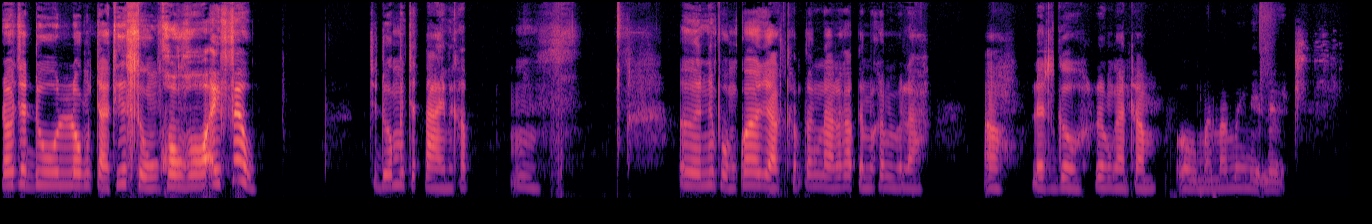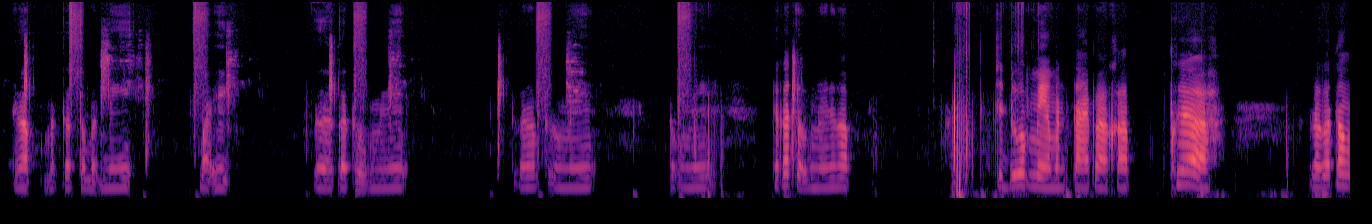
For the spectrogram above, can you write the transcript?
เราจะดูลงจากที่สูงของหอไอเฟลจะดูว่ามันจะตายไหมครับ อืม เออ นี่ผมก็อยากทำตั้งนานแล้วครับ แต่ไม่ค่อยมีเวลาเอาว let's go เริ่มการทำโอ้ มันมันไม่เน็ตเลยนะครับ มันต้องตรงแบบนี้ มาอีกแล้วก็ตรงนี้แล้วก็ตรงนี้ ตรงนี้ แล้วก็ตรงนี้นะครับ จะดูว่าแมวมันตายเปล่าครับ เพื่อเราก็ต้อง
